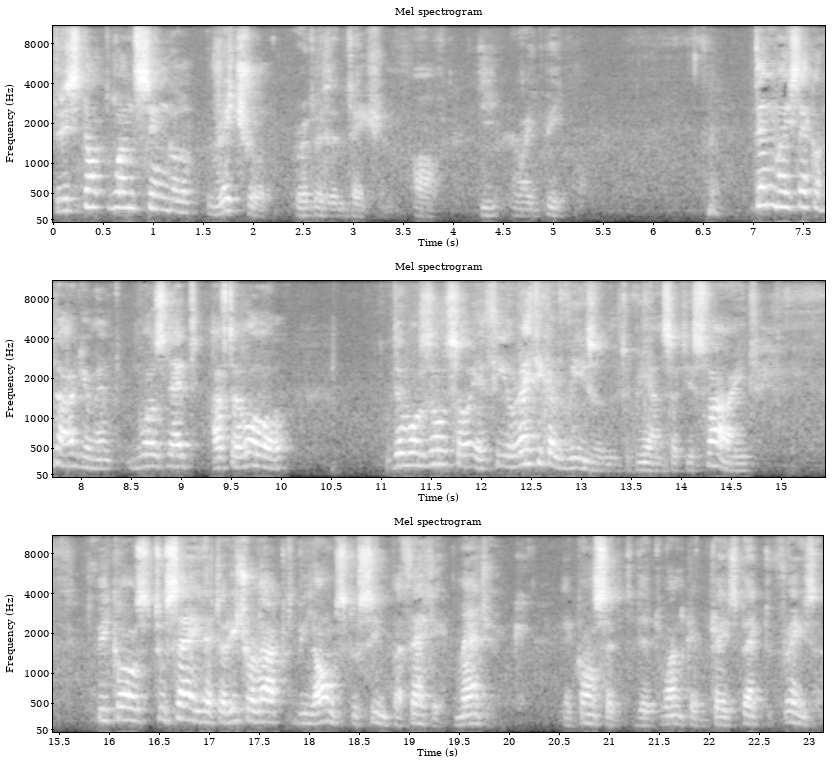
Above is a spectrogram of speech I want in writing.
There is not one single ritual representation of the white people. Then my second argument was that, after all, there was also a theoretical reason to be unsatisfied, because to say that a ritual act belongs to sympathetic magic, a concept that one can trace back to Frazer,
